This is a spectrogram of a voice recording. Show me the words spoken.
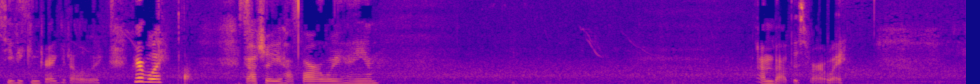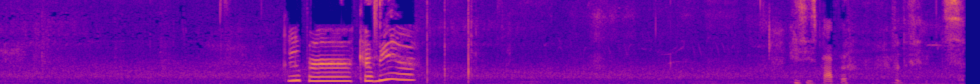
See if you can drag it all the way. Here, boy. I'll show you how far away I am. I'm about this far away. Cooper, come here. He sees Papa over the fence.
